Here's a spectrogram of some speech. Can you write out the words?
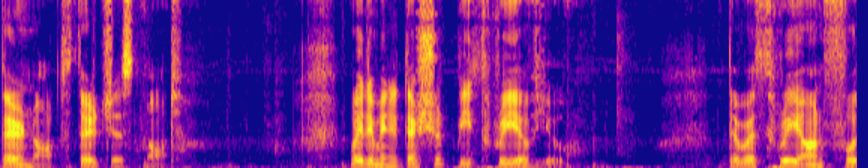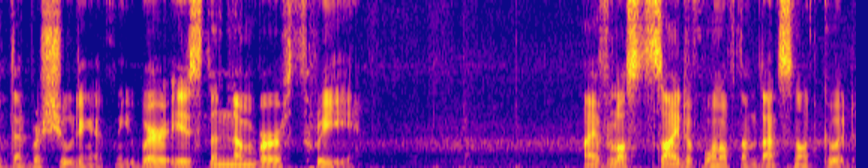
They're not. They're just not. Wait a minute. There should be three of you. There were three on foot that were shooting at me. Where is the number three? I've lost sight of one of them. That's not good.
